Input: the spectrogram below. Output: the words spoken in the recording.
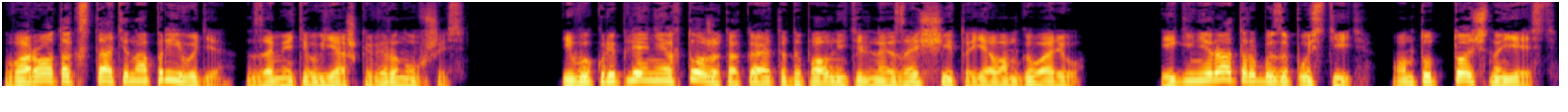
«Ворота, кстати, на приводе», — заметил Яшка, вернувшись. «И в укреплениях тоже какая-то дополнительная защита, я вам говорю. И генератор бы запустить, он тут точно есть.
